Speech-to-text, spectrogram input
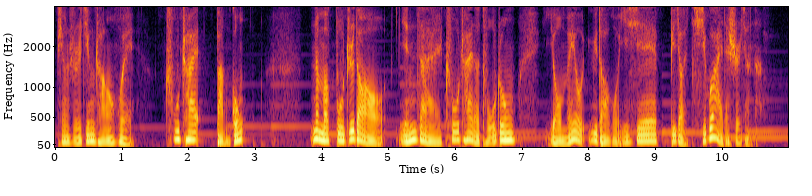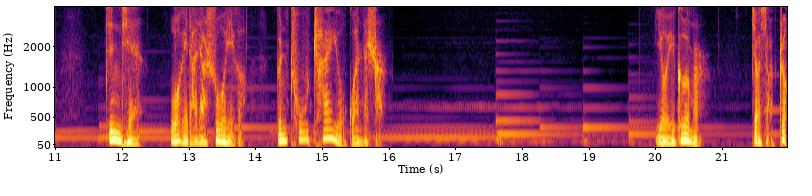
平时经常会出差办公。那么，不知道您在出差的途中有没有遇到过一些比较奇怪的事情呢？今天我给大家说一个跟出差有关的事儿。有一哥们儿叫小郑，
